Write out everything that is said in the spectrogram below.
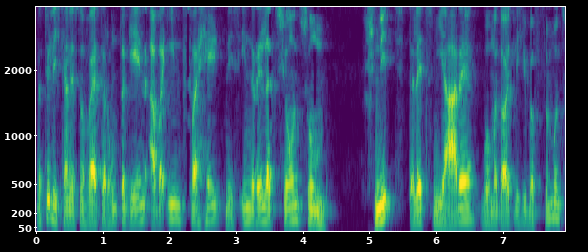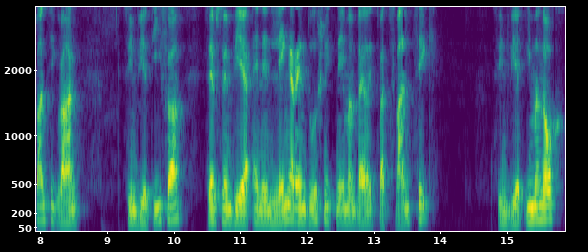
natürlich kann es noch weiter runtergehen, aber im Verhältnis, in Relation zum Schnitt der letzten Jahre, wo wir deutlich über 25 waren, sind wir tiefer. Selbst wenn wir einen längeren Durchschnitt nehmen bei etwa 20, sind wir immer noch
